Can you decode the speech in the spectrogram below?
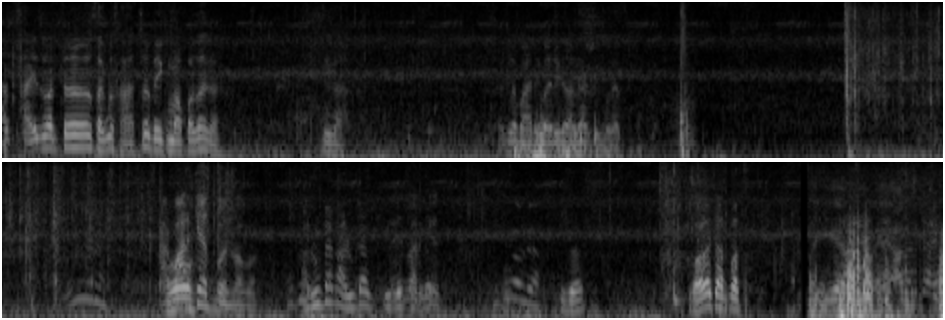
आज साईज वाटतं सगळं सहाच एक मापाचा का? ठीक आहे सगळं बारीक बारीक आलं चिंबोऱ्यात अरे बारके आहेत पण बाबा. आलू टाक आलू टाक. लय बारके आहेत आहे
